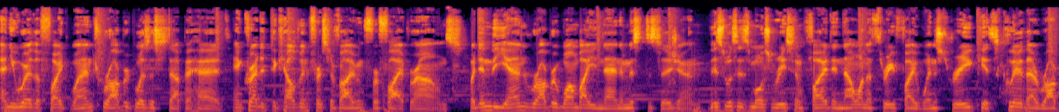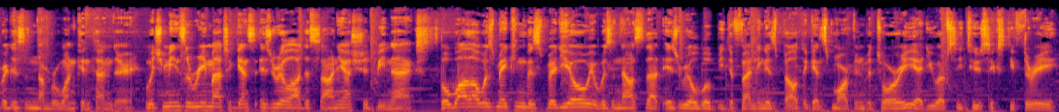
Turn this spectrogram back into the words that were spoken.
Anywhere the fight went, Robert was a step ahead, and credit to Kelvin for surviving for 5 rounds. But in the end, Robert won by unanimous decision. This was his most recent fight and now on a 3 fight win streak, it's clear that Robert is the number 1 contender, which means the rematch against Israel Adesanya should be next. But while I was making this video, it was announced that Israel will be defending his belt against Marvin Vettori at UFC 263,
